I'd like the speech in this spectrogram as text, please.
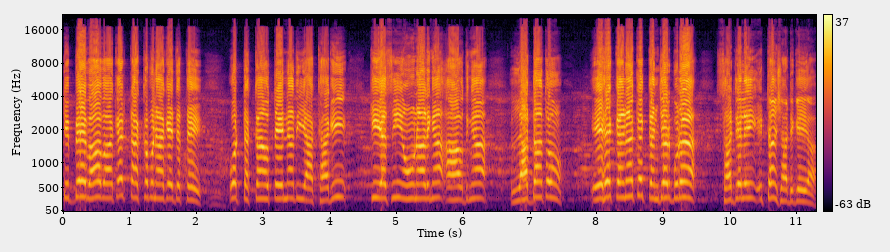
ਟਿੱਬੇ ਵਾਹ ਵਾਹ ਕੇ ਟੱਕ ਬਣਾ ਕੇ ਦਿੱਤੇ। ਉਹ ਟੱਕਾਂ ਉੱਤੇ ਇਹਨਾਂ ਦੀ ਅੱਖ ਆ ਗਈ ਕਿ ਅਸੀਂ ਆਉਣ ਵਾਲੀਆਂ ਆਪਦੀਆਂ ਲਾਦਾਂ ਤੋਂ ਇਹ ਕਹਿਣਾ ਕਿ ਕੰਜਰ ਬੁੜਾ ਸਾਡੇ ਲਈ ਇੱਟਾਂ ਛੱਡ ਗਏ ਆ।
